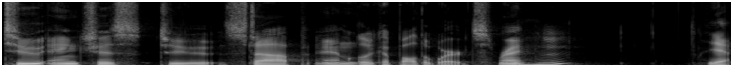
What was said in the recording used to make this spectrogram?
too anxious to stop and look up all the words, right? Mhm. Yeah,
